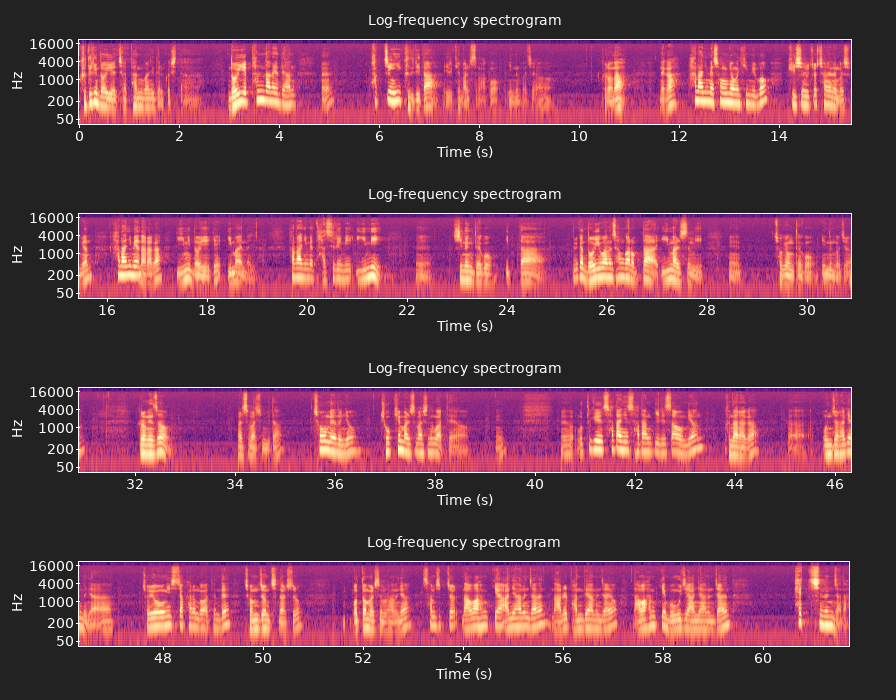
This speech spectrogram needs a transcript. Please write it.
그들이 너희의 재판관이 될 것이다. 너희의 판단에 대한 에? 확증이 그들이다 이렇게 말씀하고 있는 거죠. 그러나 내가 하나님의 성령을 힘입어 귀신을 쫓아내는 것이면 하나님의 나라가 이미 너희에게 임하였느니라. 하나님의 다스림이 이미 예, 진행되고 있다. 그러니까 너희와는 상관없다 이 말씀이 예, 적용되고 있는 거죠. 그러면서 말씀하십니다. 처음에는요 좋게 말씀하시는 것 같아요. 예? 어, 어떻게 사단이 사단끼리 싸우면 그 나라가 어, 온전하겠느냐? 조용히 시작하는 것 같은데 점점 지날수록 어떤 말씀을 하느냐? 30절 나와 함께 아니하는 자는 나를 반대하는 자요 나와 함께 모으지 아니하는 자는 해치는 자다.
